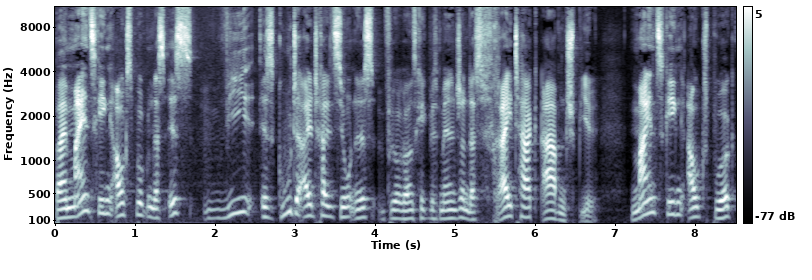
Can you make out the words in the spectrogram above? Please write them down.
bei Mainz gegen Augsburg und das ist, wie es gute alte Tradition ist für bei uns Kickbase-Managern, das Freitagabendspiel. Mainz gegen Augsburg.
